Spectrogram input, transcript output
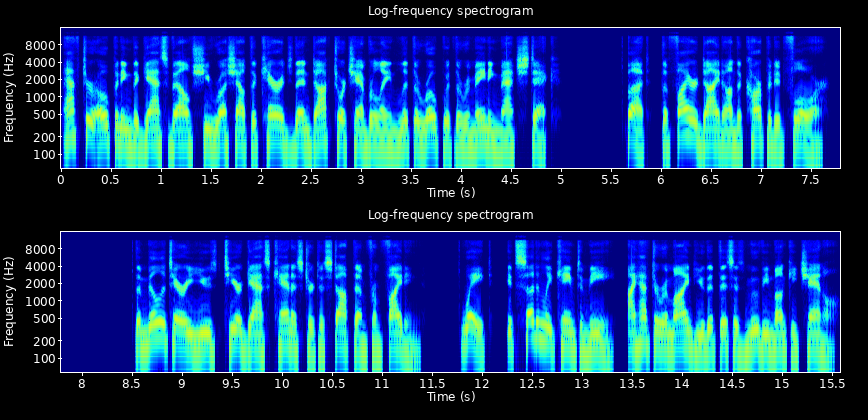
After opening the gas valve she rushed out the carriage then Dr. Chamberlain lit the rope with the remaining matchstick. But, the fire died on the carpeted floor. The military used tear gas canister to stop them from fighting. Wait, it suddenly came to me, I have to remind you that this is Movie Monkey channel.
